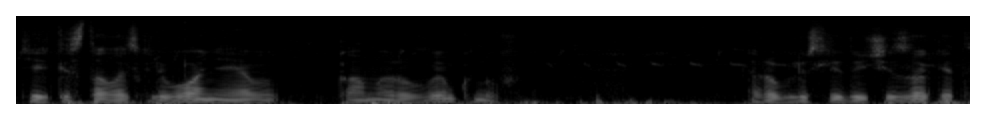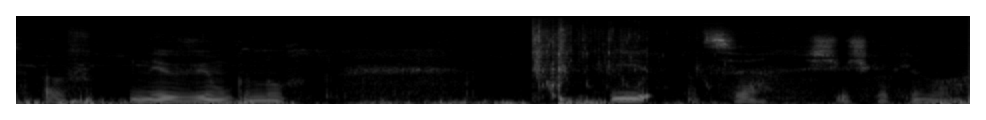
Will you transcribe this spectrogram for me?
Тільки сталося клювання, я камеру вимкнув. Роблю слідуючий закид, а не ввімкнув. І ця щучка клюнула.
